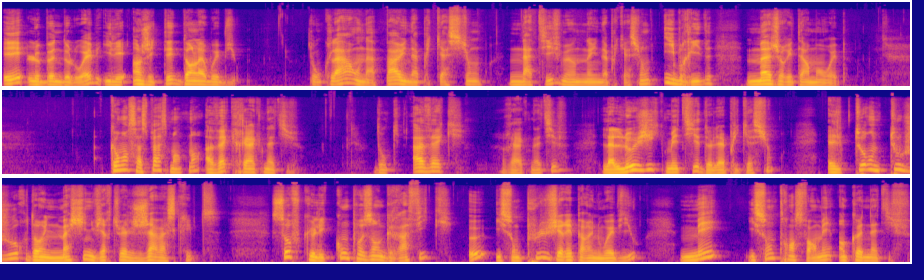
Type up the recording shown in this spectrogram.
et le bundle web, il est injecté dans la WebView. Donc là, on n'a pas une application native, mais on a une application hybride, majoritairement web. Comment ça se passe maintenant avec React Native? Donc avec React Native, la logique métier de l'application, elle tourne toujours dans une machine virtuelle JavaScript, sauf que les composants graphiques, eux, ils sont plus gérés par une WebView, mais ils sont transformés en code natif.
